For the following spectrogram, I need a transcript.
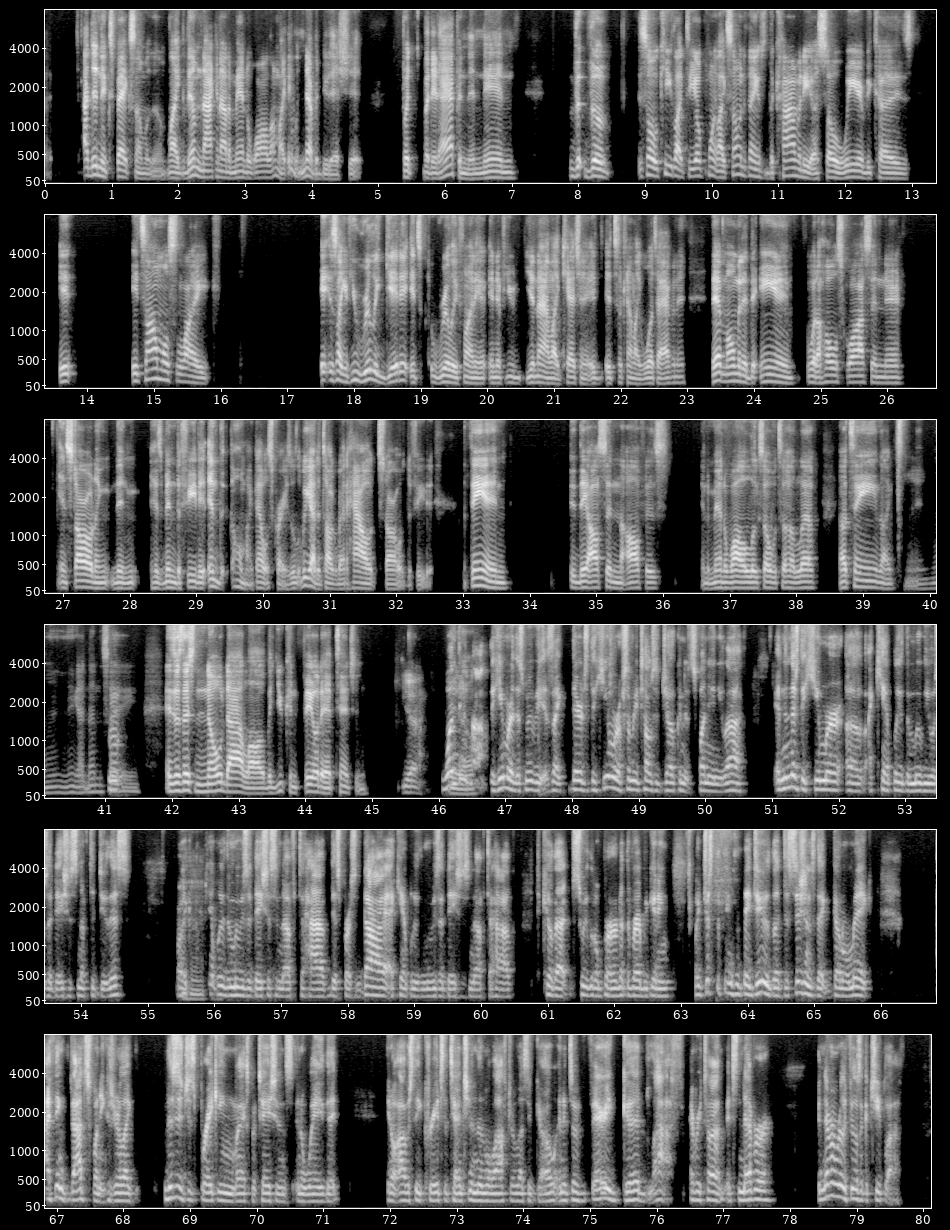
I didn't expect some of them. Like them knocking out Amanda Wall. I'm like, they would never do that shit. But but it happened, and then the the so key, like to your point, like some of the things, the comedy are so weird because it it's almost like it's like if you really get it, it's really funny. And if you you're not like catching it, it it's kind of like what's happening that moment at the end with a whole squad sitting there and Starling then has been defeated. And the, oh my, that was crazy. We got to talk about how Star was defeated. But then they all sit in the office, and Amanda Waller looks over to her left. Her team like, ain't got nothing to say. Mm. It's just there's no dialogue, but you can feel their tension. Yeah. One you thing know? about the humor of this movie is like there's the humor of somebody tells a joke and it's funny and you laugh, and then there's the humor of I can't believe the movie was audacious enough to do this. Like mm-hmm. I can't believe the movie's audacious enough to have this person die. I can't believe the movie's audacious enough to have to kill that sweet little bird at the very beginning. Like just the things that they do, the decisions that Gunn will make. I think that's funny because you're like, this is just breaking my expectations in a way that, you know, obviously creates the tension and then the laughter lets it go. And it's a very good laugh every time. It's never, it never really feels like a cheap laugh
